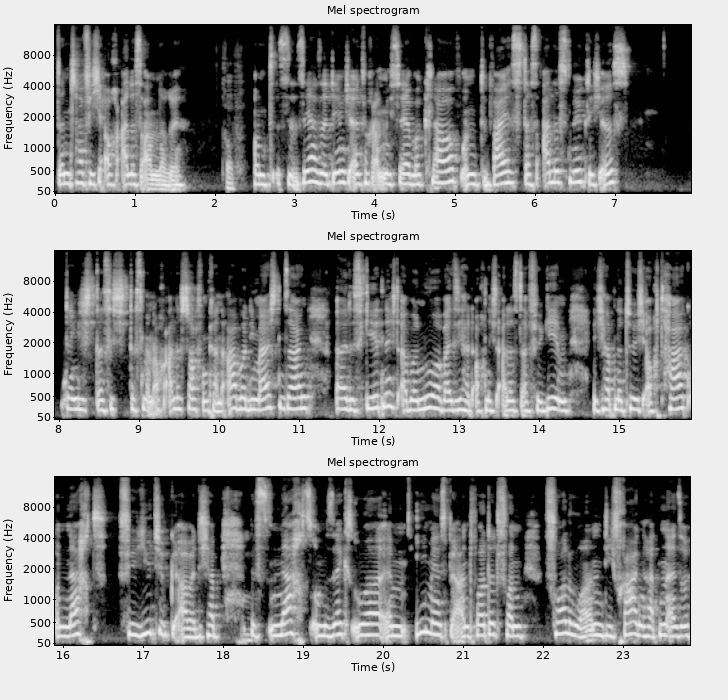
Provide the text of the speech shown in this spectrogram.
dann schaffe ich auch alles andere. Top. Und sehr, seitdem ich einfach an mich selber glaube und weiß, dass alles möglich ist, denke ich, dass ich, dass man auch alles schaffen kann. Aber die meisten sagen, äh, das geht nicht, aber nur, weil sie halt auch nicht alles dafür geben. Ich habe natürlich auch Tag und Nacht für YouTube gearbeitet. Ich habe mhm. bis nachts um 6 Uhr ähm, E-Mails beantwortet von Followern, die Fragen hatten. Also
